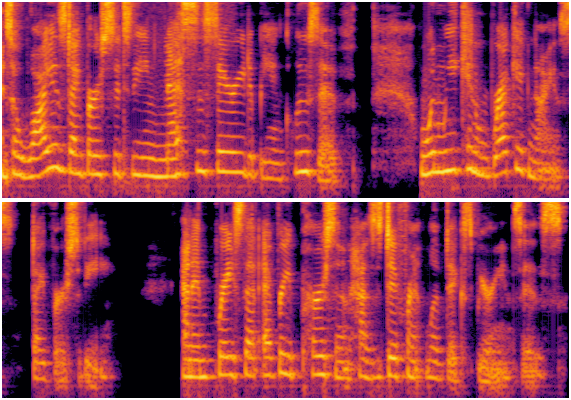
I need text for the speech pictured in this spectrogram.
And so why is diversity necessary to be inclusive? When we can recognize diversity and embrace that every person has different lived experiences,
